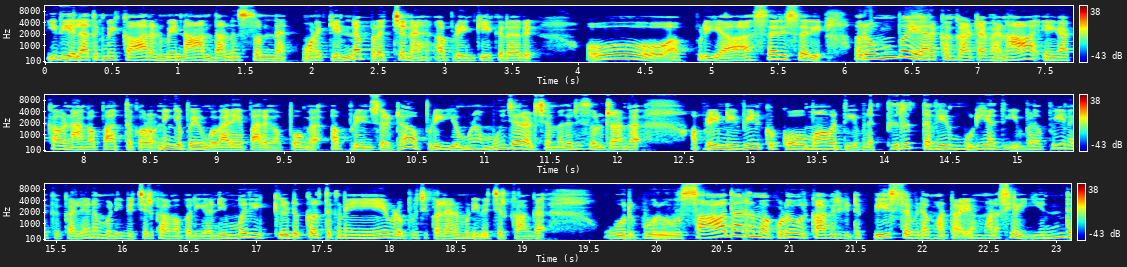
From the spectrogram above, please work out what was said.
இது எல்லாத்துக்குமே காரணமே நான் தானே சொன்னேன். உனக்கு என்ன பிரச்சனை? அப்படின்னு கேட்குறாரு ஓ அப்படியா? சரி சரி. ரொம்ப இறக்கம் காட்ட வேணாம். எங்கள் அக்காவை நாங்கள் பார்த்துக்குறோம் நீங்கள் போய் உங்கள் வேலையை பாருங்கள் போங்க. அப்படின்னு சொல்லிட்டு அப்படியே யமுனா மூஞ்சால் அடித்த மாதிரி சொல்கிறாங்க அப்படியே நிவீனுக்கு கோவமாக வருது. இவளை திருத்தவே முடியாது. இவளை போய் எனக்கு கல்யாணம் பண்ணி வச்சிருக்காங்க பாரியா? நிம்மதி கெடுக்கிறதுக்குனே இவளை பிடிச்சி கல்யாணம் பண்ணி வச்சுருக்காங்க. ஒரு ஒரு சாதாரணமாக கூட ஒரு காவிரிக்கிட்ட பேச விட மாட்டான் என் மனசில் எந்த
